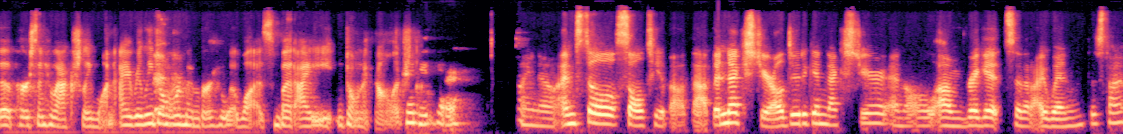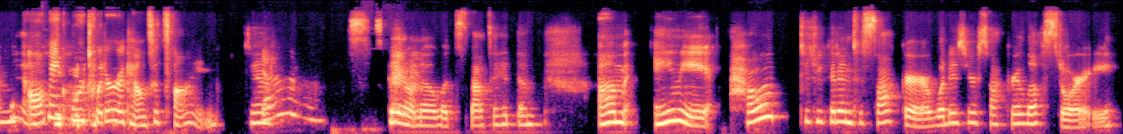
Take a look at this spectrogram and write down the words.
the person who actually won. I really don't remember who it was, but I don't acknowledge Me them. neither. I know. I'm still salty about that. But next year, I'll do it again next year and I'll um rig it so that I win this time. Yeah. I'll make more Twitter accounts. It's fine. yeah. Yeah. They don't know what's about to hit them. Um, Amy, how did you get into soccer? What is your soccer love story?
